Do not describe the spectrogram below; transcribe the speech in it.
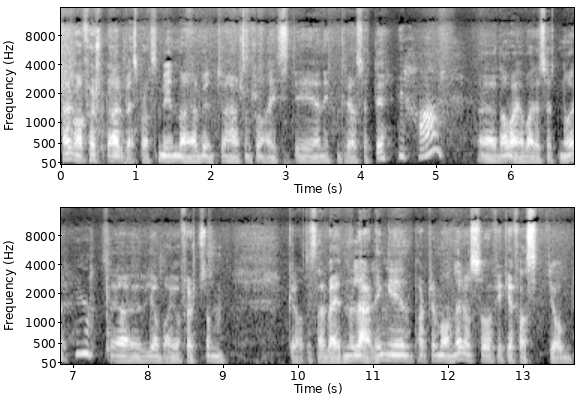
her var første arbeidsplassen min da jeg begynte jo her som journalist i 1973. Jaha. Eh, Da var jeg bare 17 år, Ja. så jeg jobba jo først som gratisarbeidende lærling i et par-tre måneder, og så fikk jeg fast jobb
